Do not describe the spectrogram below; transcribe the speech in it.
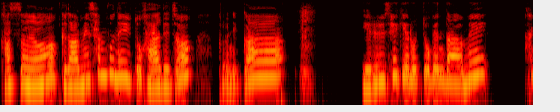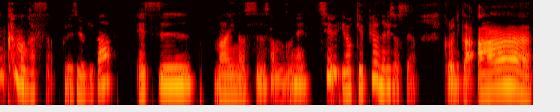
갔어요. 그 다음에 3분의 1도 가야 되죠? 그러니까 얘를 세 개로 쪼갠 다음에 한 칸만 갔어. 그래서 여기가 S 마이너스 3분의 7 이렇게 표현을 했었어요. 그러니까 아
